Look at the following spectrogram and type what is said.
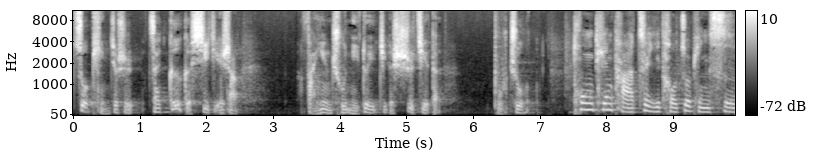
作品就是在各个细节上。反映出你对这个世界的捕捉。通天塔这一套作品是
